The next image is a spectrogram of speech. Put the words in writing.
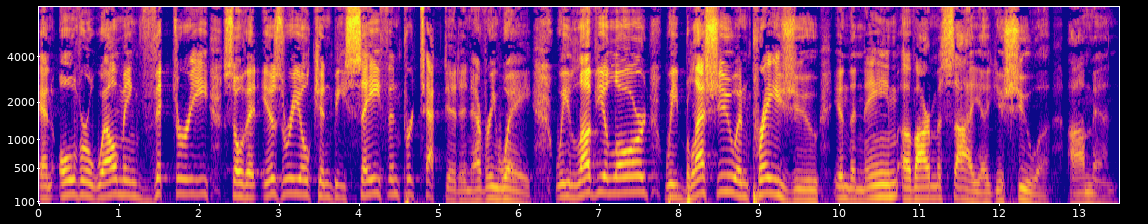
and overwhelming victory so that Israel can be safe and protected in every way. We love you, Lord. We bless you and praise you in the name of our Messiah, Yeshua. Amen.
